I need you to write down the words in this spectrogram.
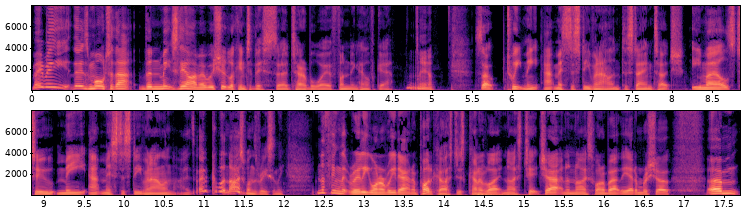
maybe there's more to that than meets the eye. Maybe we should look into this uh, terrible way of funding healthcare. Yeah. So tweet me at Mr. Stephen Allen to stay in touch. Emails to me at Mr. Stephen Allen. I've had a couple of nice ones recently. Nothing that really you want to read out in a podcast, just kind of like nice chit chat and a nice one about the Edinburgh show. Um,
